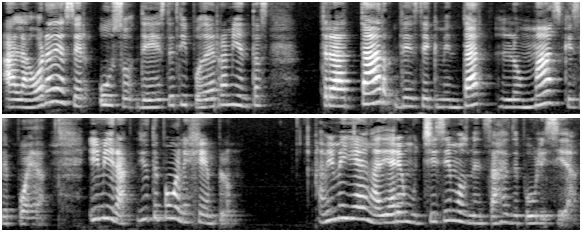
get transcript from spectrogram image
a la hora de hacer uso de este tipo de herramientas, tratar de segmentar lo más que se pueda. Y mira, yo te pongo el ejemplo. A mí me llegan a diario muchísimos mensajes de publicidad.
